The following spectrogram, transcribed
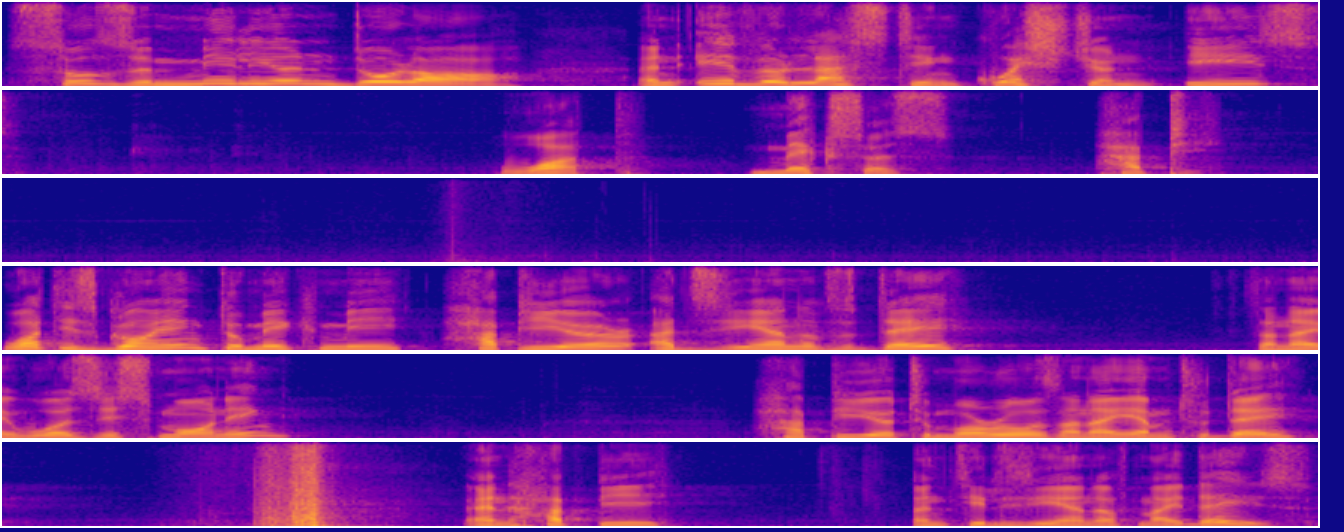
So the million dollar and everlasting question is what makes us happy? What is going to make me happier at the end of the day than I was this morning? Happier tomorrow than I am today? And happy until the end of my days?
